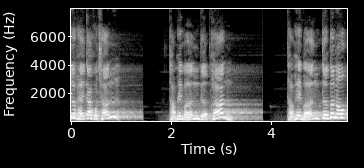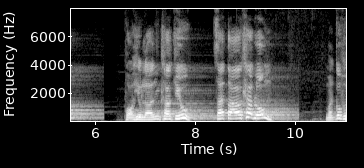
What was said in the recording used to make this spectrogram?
ด้วยแผนการของฉันทำให้มันเดือดพล่าน ทำให้มันตื่นตระหนก พอฮิวเลนคาคิว สายตาแคบลง มันก็เผ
